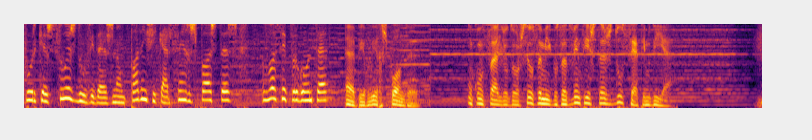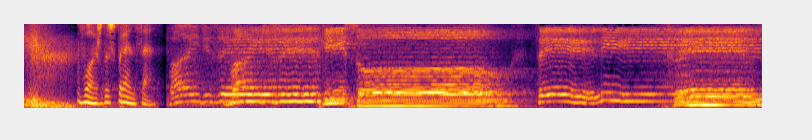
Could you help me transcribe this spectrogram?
Porque as suas dúvidas não podem ficar sem respostas, você pergunta A Bíblia responde. Um conselho dos seus amigos adventistas do sétimo dia. Voz da Esperança. Vai dizer, vai dizer que sou feliz, feliz.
